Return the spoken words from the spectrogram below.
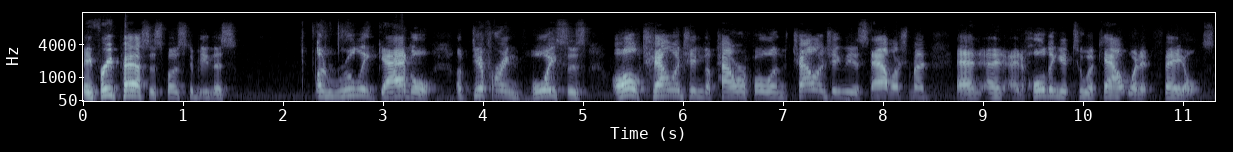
A free press is supposed to be this unruly gaggle of differing voices all challenging the powerful and challenging the establishment and, and, and holding it to account when it fails.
